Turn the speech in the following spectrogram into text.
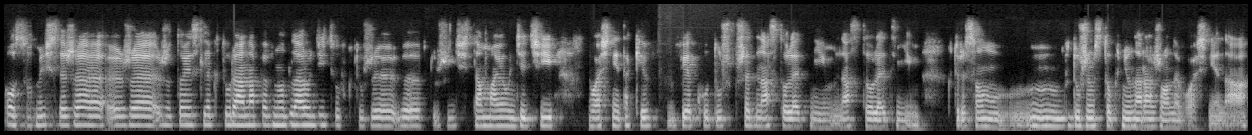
osób. Myślę, że, że, że to jest lektura na pewno dla rodziców, którzy, y, którzy gdzieś tam mają dzieci właśnie takie w wieku tuż przed nastoletnim, nastoletnim, które są mm, w dużym stopniu narażone właśnie na,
